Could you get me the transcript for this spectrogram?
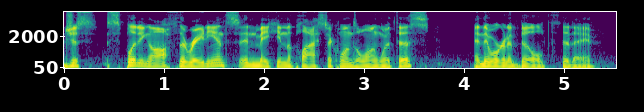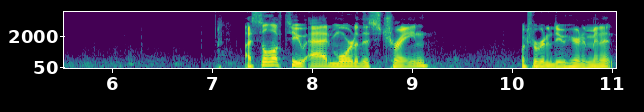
just splitting off the radiance and making the plastic ones along with this. And then we're going to build today. I still have to add more to this train, which we're going to do here in a minute.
